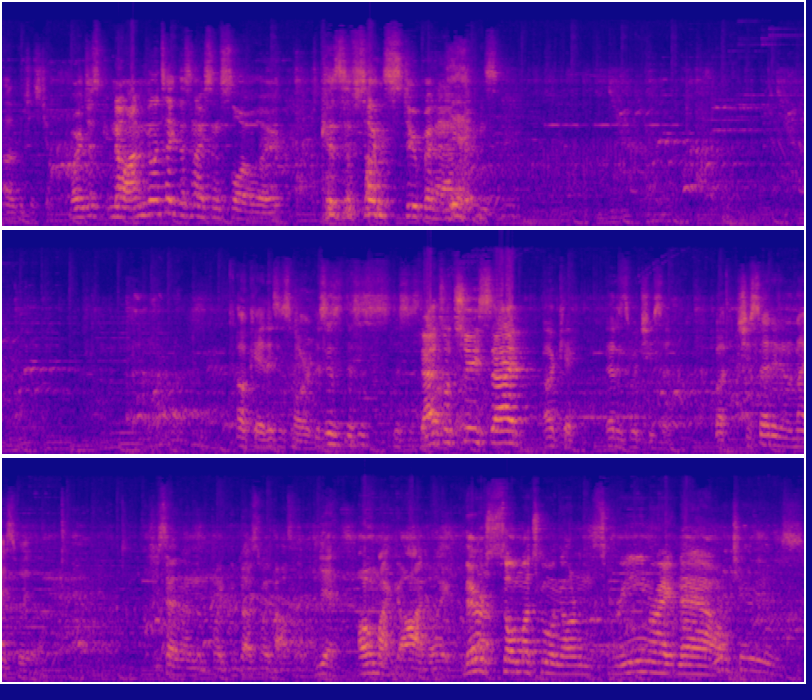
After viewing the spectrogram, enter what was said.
Oh, we just jump. We're just no. I'm gonna take this nice and slowly. Because if something stupid happens. Okay, this is hard. This is this is this is. the That's hard what she said. Okay, that is what she said. But she said it in a nice way though. She said it in the, like the best way possible. Yes. Oh my god! Like there's so much going on on the screen right now. More cherries.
